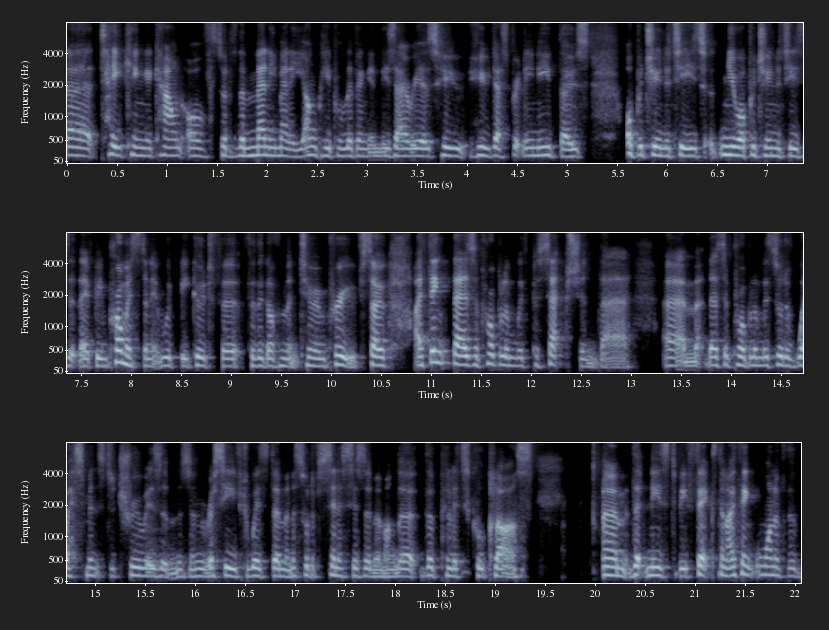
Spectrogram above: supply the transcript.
uh, taking account of sort of the many many young people living in these areas who who desperately need those opportunities new opportunities that they've been promised and it would be good for for the government to improve. So i think there's a problem with perception there. Um, there's a problem with sort of westminster truisms and received wisdom and a sort of cynicism among the the political class um, that needs to be fixed. And I think one of the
